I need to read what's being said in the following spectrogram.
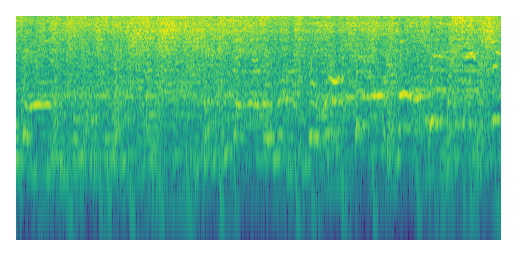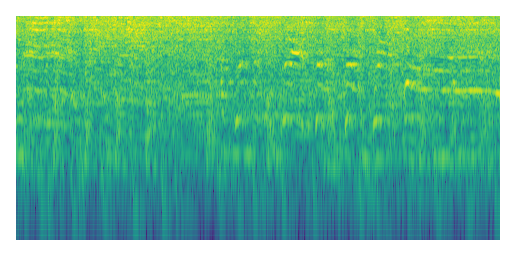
Just in the streets of sacrifice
